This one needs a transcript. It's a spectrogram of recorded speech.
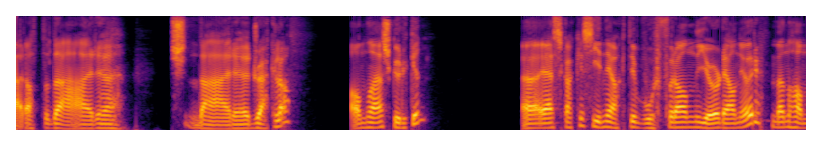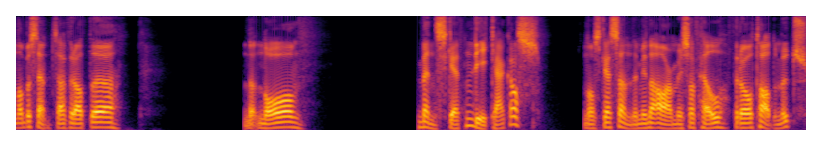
er at det er, eh, det er Dracula. Han er skurken. Jeg skal ikke si nøyaktig hvorfor han gjør det han gjør, men han har bestemt seg for at nå Menneskeheten liker jeg ikke, ass. Nå skal jeg sende mine Armies of Hell for å ta dem ut.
